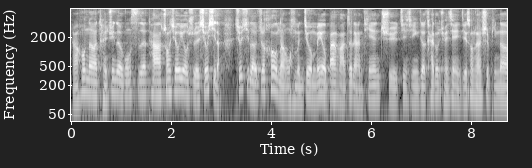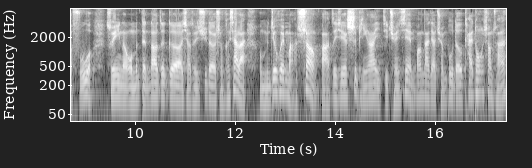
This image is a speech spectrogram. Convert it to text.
然后呢，腾讯这个公司它双休又是休息的，休息了之后呢，我们就没有办法这两天去进行一个开通权限以及上传视频的服务。所以呢，我们等到这。个小程序的审核下来，我们就会马上把这些视频啊以及权限帮大家全部都开通上传。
